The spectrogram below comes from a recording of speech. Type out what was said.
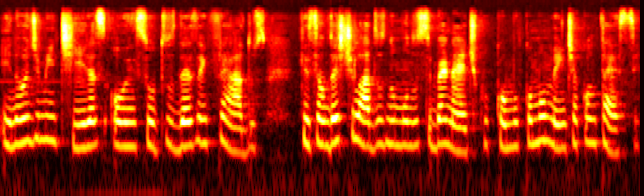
e não de mentiras ou insultos desenfreados que são destilados no mundo cibernético, como comumente acontece.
